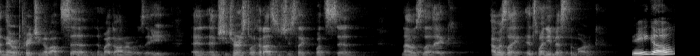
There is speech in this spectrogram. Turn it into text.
And they were preaching about sin. And my daughter was eight. And, and she turns to look at us and she's like, What's sin? And I was like, I was like, It's when you miss the mark. There you go.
